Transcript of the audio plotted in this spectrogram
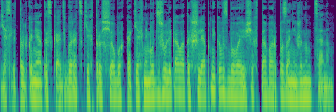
если только не отыскать в городских трущобах каких-нибудь жуликоватых шляпников, сбывающих товар по заниженным ценам.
